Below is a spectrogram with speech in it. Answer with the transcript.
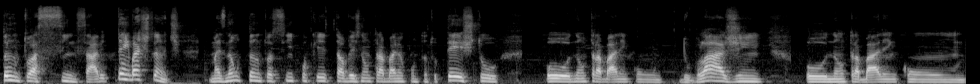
tanto assim, sabe? Tem bastante, mas não tanto assim porque talvez não trabalham com tanto texto, ou não trabalhem com dublagem, ou não trabalhem com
